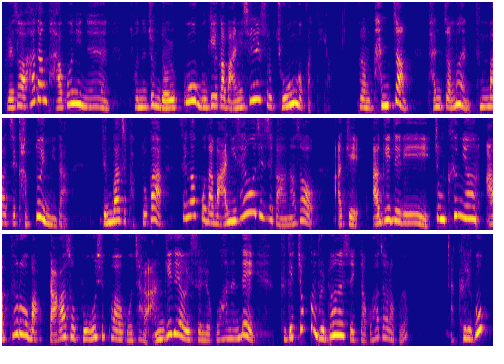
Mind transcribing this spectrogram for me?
그래서 하단 바구니는 저는 좀 넓고 무게가 많이 실릴수록 좋은 것 같아요. 그럼 단점, 단점은 등받이 각도입니다. 등받이 각도가 생각보다 많이 세워지지가 않아서 아, 이렇게 아기들이 좀 크면 앞으로 막 나가서 보고 싶어 하고 잘 안기되어 있으려고 하는데 그게 조금 불편할 수 있다고 하더라고요. 아, 그리고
